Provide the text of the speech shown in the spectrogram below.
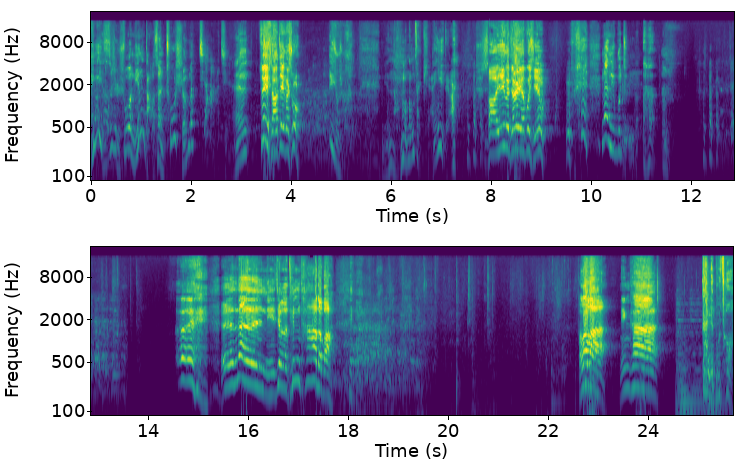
的意思是说，您打算出什么价钱？最少这个数。哎呦呦，您能不能再便宜点儿？少一个点儿也不行。那你不就 哎，呃，那你就听他的吧。冯老板，您看，干得不错。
